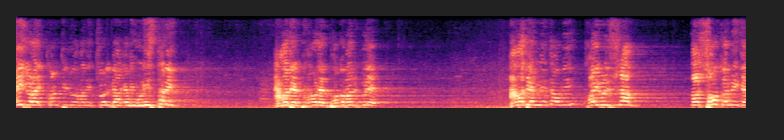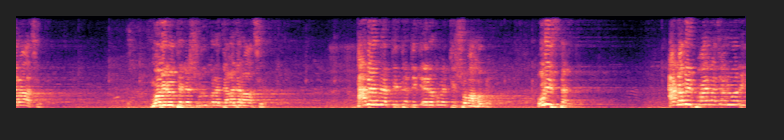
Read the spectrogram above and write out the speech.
এই লড়াই কন্টিনিউ আমাদের চলবে আগামী উনিশ তারিখ। আমাদের ভাঙড়ের ভগবানপুরে। আমাদের নেতা উনি খয়রুল ইসলাম, তার সহকর্মী যারা আছে মমিনুর থেকে শুরু করে যারা যারা আছে, তাদের নেতৃত্বে ঠিক এরকম একটি সভা হবে। উনিশ তারিখে। আগামী পয়লা জানুয়ারি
